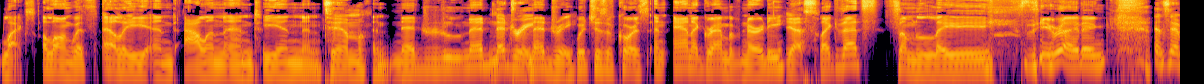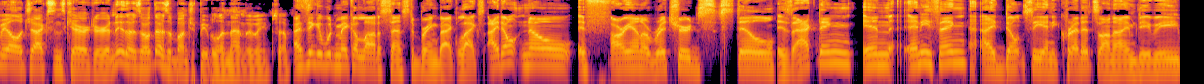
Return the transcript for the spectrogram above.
Lex, along with Ellie and Alan and Ian and Tim. and Ned, Ned Nedry. Nedry, which is of course an anagram of nerdy. Yes. like that's some lazy writing. And Samuel L. Jackson's character, and there's a, there's a bunch of people in that movie. So I think it would make a lot of sense to bring back Lex. I don't know if Ariana Richards still is acting in anything. I don't see any credits on IMDb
